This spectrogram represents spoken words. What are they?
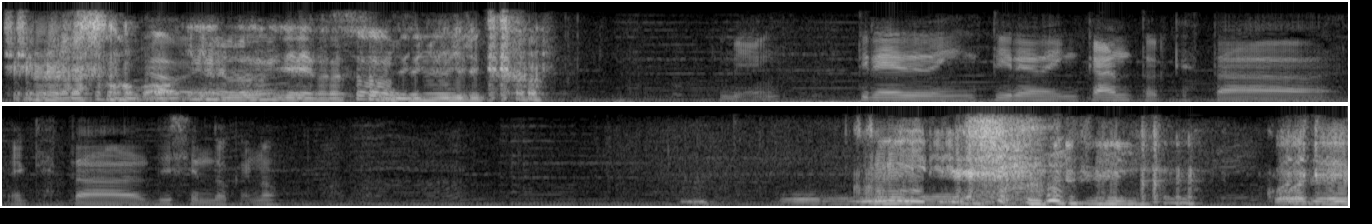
Tiene razón, tiene razón, director. Bien. Tire de, tire de encanto el que está el que está diciendo que no. Cuatro de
